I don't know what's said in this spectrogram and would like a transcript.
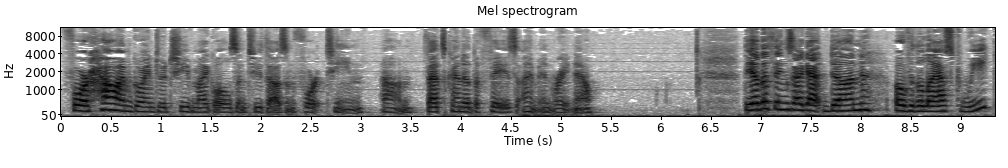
for how I'm going to achieve my goals in 2014. Um, that's kind of the phase I'm in right now. The other things I got done over the last week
